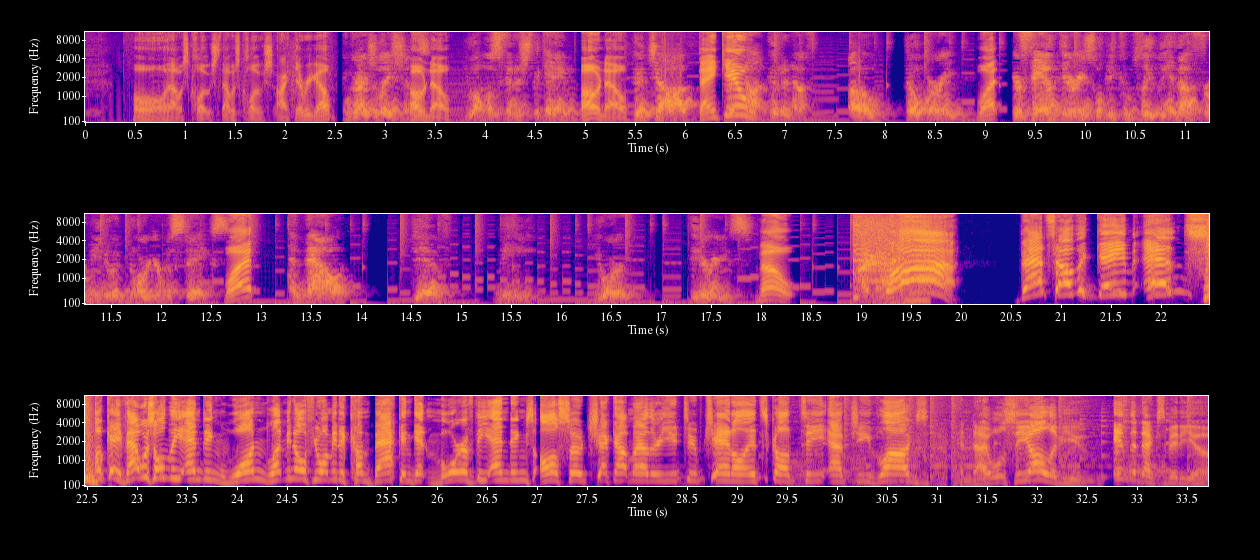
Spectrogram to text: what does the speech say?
Oh, that was close. That was close. All right, there we go. Congratulations. Oh no. You almost finished the game. Oh no. Good job. Thank you. Not good enough. Oh, don't worry. What? Your fan theories will be completely enough for me to ignore your mistakes. What? And now, give me your theories. No. I- ah! That's how the game ends. Okay, that was only ending one. Let me know if you want me to come back and get more of the endings. Also, check out my other YouTube channel. It's called TFG Vlogs. And I will see all of you in the next video.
